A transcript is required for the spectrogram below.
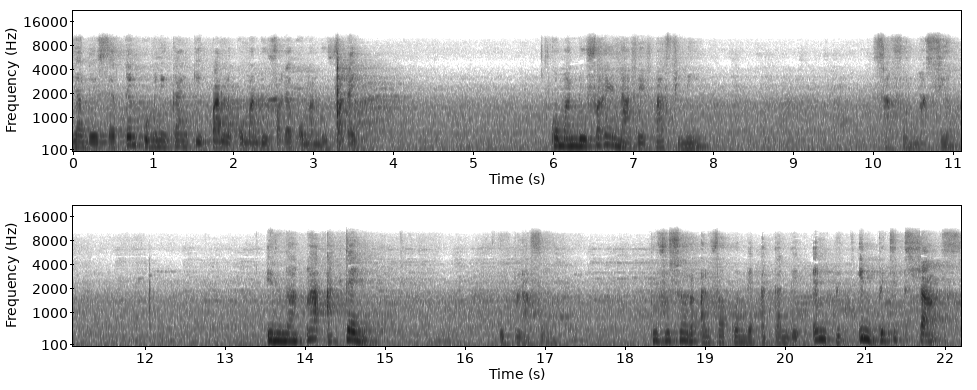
y a des, certains communicants qui parlent Commando Faré, Commando Faré. Commando Faré n'avait pas fini sa formation. Il n'a pas atteint plafond. Professeur Alpha Condé attendait une petite chance.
